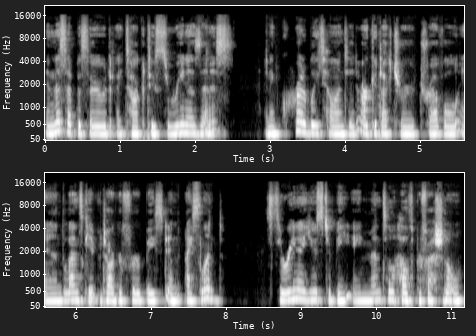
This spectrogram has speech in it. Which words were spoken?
In this episode, I talk to Serena Dzenis, an incredibly talented architecture, travel, and landscape photographer based in Iceland. Serena used to be a mental health professional,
